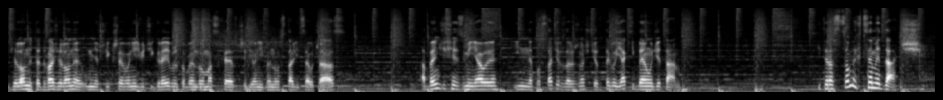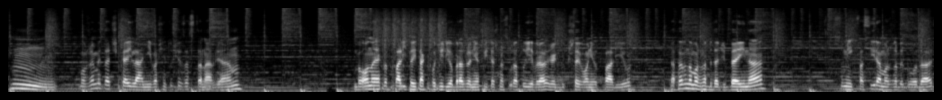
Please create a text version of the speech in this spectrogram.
Zielony, te dwa zielone u mnie, czyli Krzewo, Niedźwiedź i Gravel, to będą must have, czyli oni będą stali cały czas. A będzie się zmieniały inne postacie w zależności od tego, jaki będzie tank. I teraz co my chcemy dać? Hmm, możemy dać Kailani, właśnie tu się zastanawiam. Bo ona jak odpali, to i tak podzieli obrażenia, czyli też nas uratuje w razie jakby krzewo nie odpalił. Na pewno można by dać Bane'a. W sumie Kwasira można by było dać.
